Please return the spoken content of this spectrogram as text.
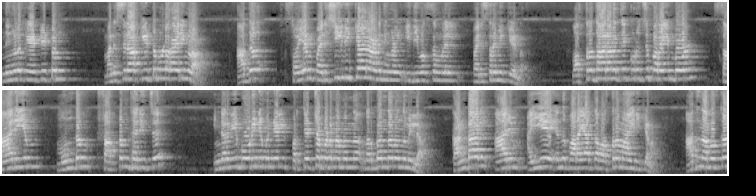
നിങ്ങൾ കേട്ടിട്ടും മനസ്സിലാക്കിയിട്ടുമുള്ള കാര്യങ്ങളാണ്. അത് സ്വയം പരിശീലിക്കാനാണ് നിങ്ങൾ ഈ ദിവസങ്ങളിൽ പരിശ്രമിക്കേണ്ടത്. വസ്ത്രധാരണത്തെക്കുറിച്ച് പറയുമ്പോൾ സാരിയും മുണ്ടും ഷർട്ടും ധരിച്ച് ഇന്റർവ്യൂ ബോർഡിന് മുന്നിൽ പ്രത്യക്ഷപ്പെടണമെന്ന് നിർബന്ധമൊന്നുമില്ല. കണ്ടാൽ ആരും അയ്യേ എന്ന് പറയാത്ത വസ്ത്രമായിരിക്കണം. അത് നമുക്ക്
